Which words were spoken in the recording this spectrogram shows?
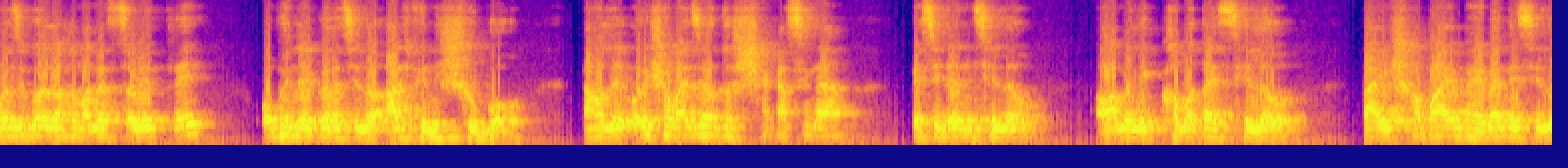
মুজিবুর রহমানের চরিত্রে অভিনয় করেছিল আরফিন শুভ। তাহলে ওই সময় যেহেতু শেখ হাসিনা প্রেসিডেন্ট ছিল, আওয়ামী লীগ ক্ষমতায় ছিল, তাই সবাই ভেবে নিয়েছিল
